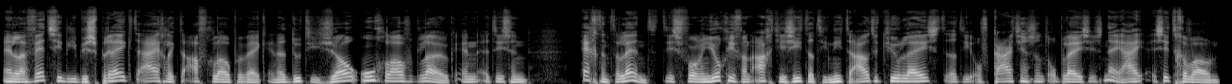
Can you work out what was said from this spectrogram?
En Lavetzi die bespreekt eigenlijk de afgelopen week. En dat doet hij zo ongelooflijk leuk. En het is een, echt een talent. Het is voor een jochie van acht. Je ziet dat hij niet de autocue leest. Dat hij of kaartjes aan het oplezen is. Nee, hij zit gewoon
